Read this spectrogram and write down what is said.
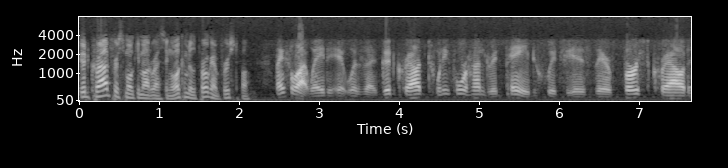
good crowd for Smoky Mountain Wrestling. Welcome to the program, first of all. Thanks a lot, Wade. It was a good crowd, 2,400 paid, which is their first crowd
